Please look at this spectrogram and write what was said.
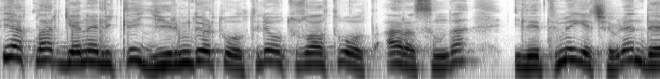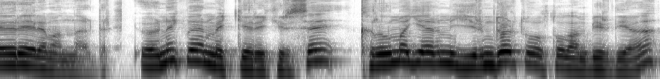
Diyaklar genellikle 24 volt ile 36 volt arasında iletime geçebilen devre elemanlardır. Örnek vermek gerekirse kırılma gerilimi 24 volt olan bir diyağa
